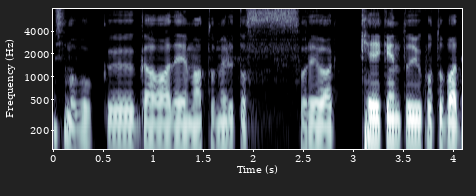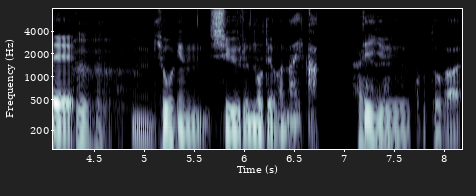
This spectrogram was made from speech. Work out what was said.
うしても僕側でまとめると、それは経験という言葉でうんうん。うん表現しうるのではないかってう。いうことが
